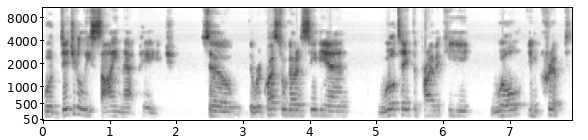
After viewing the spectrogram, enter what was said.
we'll digitally sign that page. So the request will go to CDN, we'll take the private key, We'll encrypt.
